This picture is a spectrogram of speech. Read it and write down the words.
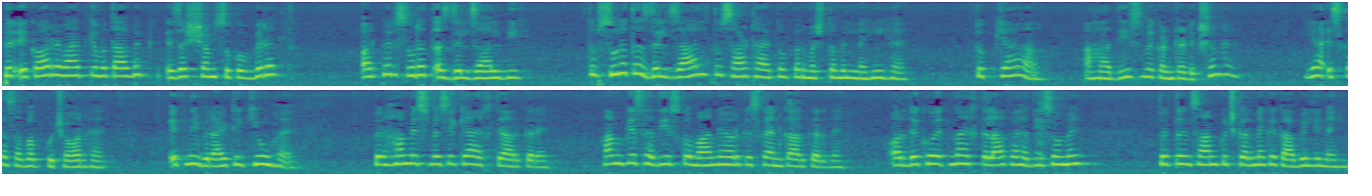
پھر ایک اور روایت کے مطابق عزت شم سکبرت اور پھر سورت الزلزال بھی۔ تو سورت الزلزال تو ساٹھ آیتوں پر مشتمل نہیں ہے۔ تو کیا احادیث میں کنٹرڈکشن ہے؟ یا اس کا سبب کچھ اور ہے؟ اتنی ورائٹی کیوں ہے؟ پھر ہم اس میں سے کیا اختیار کریں؟ ہم کس حدیث کو مانیں اور کس کا انکار کر دیں؟ اور دیکھو، اتنا اختلاف ہے حدیثوں میں، پھر تو انسان کچھ کرنے کے قابل ہی نہیں۔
